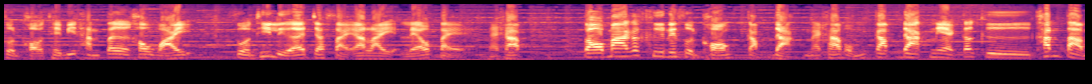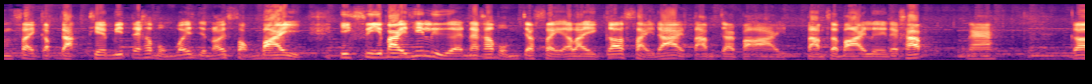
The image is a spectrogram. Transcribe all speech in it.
ส่วนของเทมิดฮันเตอร์เข้าไว้ ส่วนที่เหลือจะใส่อะไรแล้วแต่นะครับต่อมาก็คือในส่วนของกับดักนะครับผมกับดักเนี่ยก็คือขั้นต่ำใส่กับดักเทียมิดนะครับผมไว้อย่างน้อย 2 ใบ อีก 4 ใบที่เหลือนะครับผมจะใส่อะไรก็ใส่ได้ตามใจปลายตามสบายเลยนะครับนะ ก็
